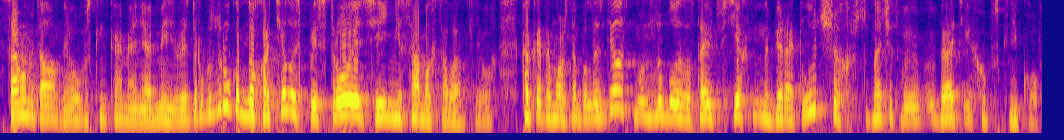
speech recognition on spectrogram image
Самыми талантливыми выпускниками они обменивались друг с другом, но хотелось пристроить и не самых талантливых. Как это можно было сделать? Нужно было заставить всех набирать лучших, что значит выбирать их выпускников.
